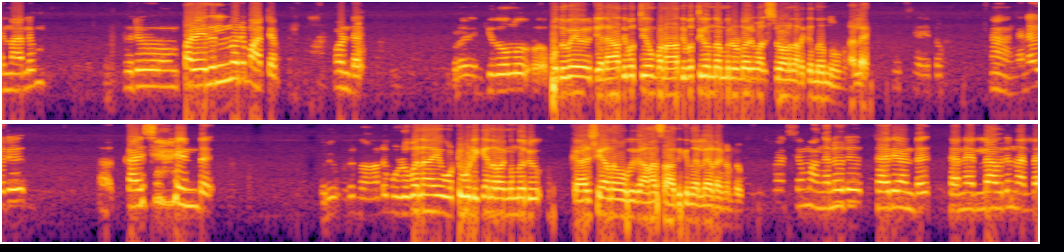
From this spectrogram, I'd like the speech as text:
എന്നാലും ഒരു പഴയതിൽ നിന്നൊരു മാറ്റം ഉണ്ട്. ഇവിടെ എനിക്ക് തോന്നുന്നു പൊതുവെ ജനാധിപത്യവും പണാധിപത്യവും തമ്മിലുള്ള ഒരു മത്സരമാണ് നടക്കുന്നതെന്ന് തോന്നുന്നു അല്ലെ? തീർച്ചയായിട്ടും. ആ അങ്ങനെ ഒരു കാഴ്ചയുണ്ട് ഒരു ഒരു നാട് മുഴുവനായി വോട്ട് പിടിക്കാൻ ഇറങ്ങുന്ന ഒരു കാഴ്ചയാണ് നമുക്ക് കാണാൻ സാധിക്കുന്ന എല്ലായിടങ്ങളിലും പ്രാവശ്യം അങ്ങനെ ഒരു കാര്യമുണ്ട്. കാരണം എല്ലാവരും നല്ല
